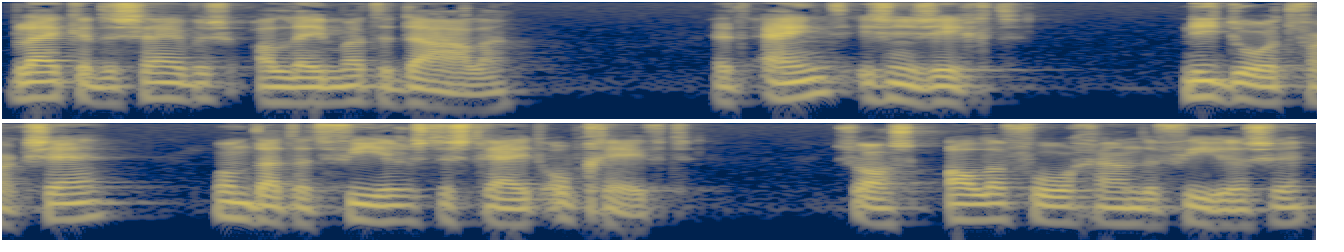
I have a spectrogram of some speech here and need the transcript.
blijken de cijfers alleen maar te dalen. Het eind is in zicht. Niet door het vaccin, omdat het virus de strijd opgeeft, zoals alle voorgaande virussen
